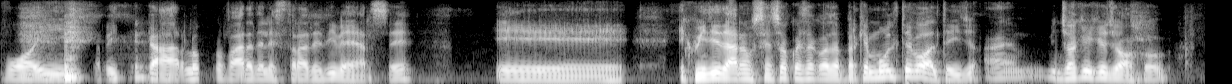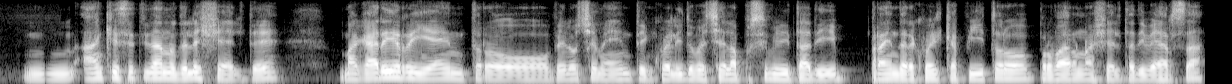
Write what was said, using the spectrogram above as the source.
vuoi rigiocarlo, provare delle strade diverse e, e quindi dare un senso a questa cosa, perché molte volte i, gio- eh, i giochi che gioco, mh, anche se ti danno delle scelte, magari rientro velocemente in quelli dove c'è la possibilità di prendere quel capitolo, provare una scelta diversa,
